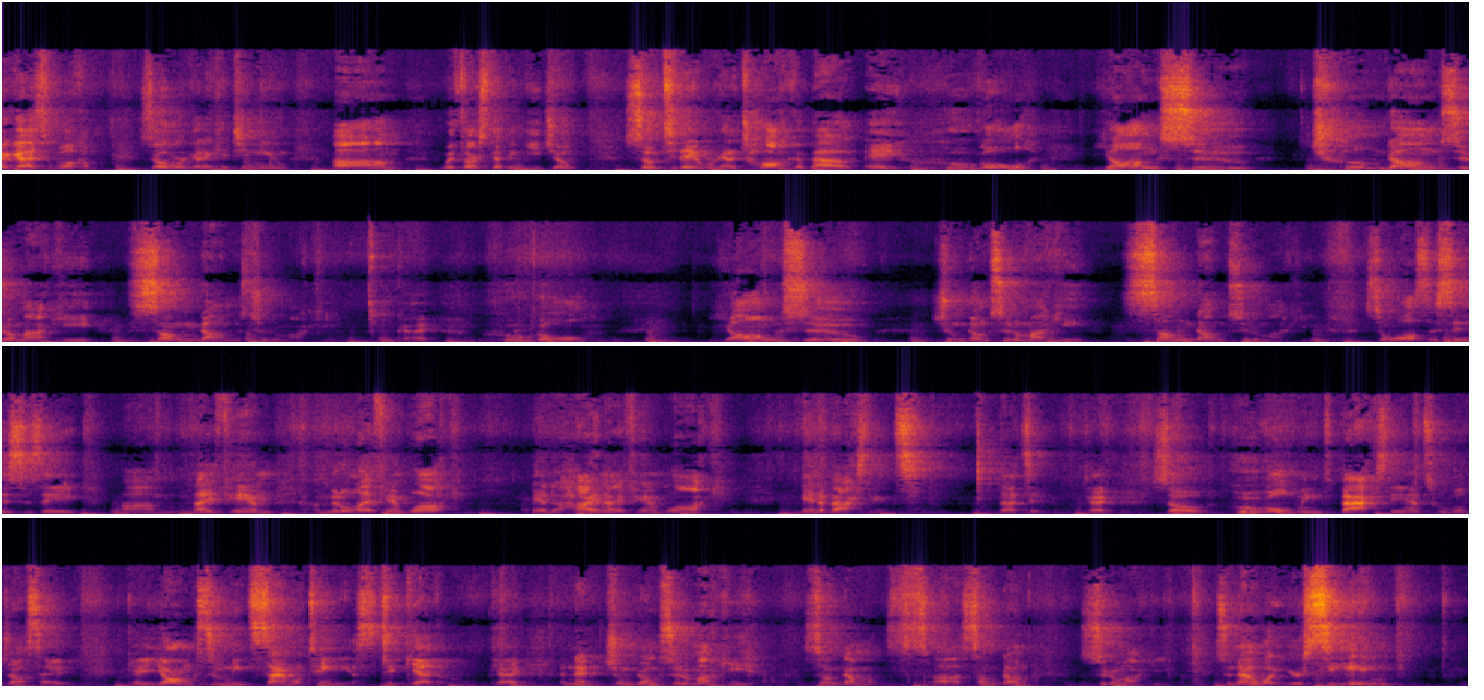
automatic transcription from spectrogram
right, guys, welcome. So we're going to continue um, with our stepping gicho. So today we're going to talk about a hugel yangsu chungdong sudomaki sungdong sudomaki. Okay, hugel yangsu chungdong sudomaki sungdong sudomaki. So all this is is a um, knife hand, a middle knife hand block, and a high knife hand block, and a back stance. That's it. Okay. So hugel means back stance, hugel jase. Okay. Yongsu means simultaneous, together. Okay. And then chungdong sudomaki, sungdong uh, sudomaki. So now what you're seeing,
